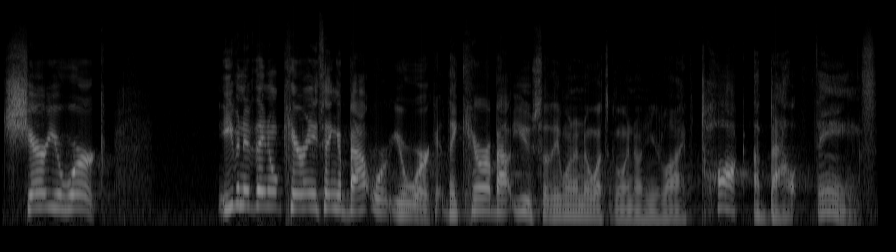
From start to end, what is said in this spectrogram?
Share your work. Even if they don't care anything about your work, they care about you, so they want to know what's going on in your life. Talk about things,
